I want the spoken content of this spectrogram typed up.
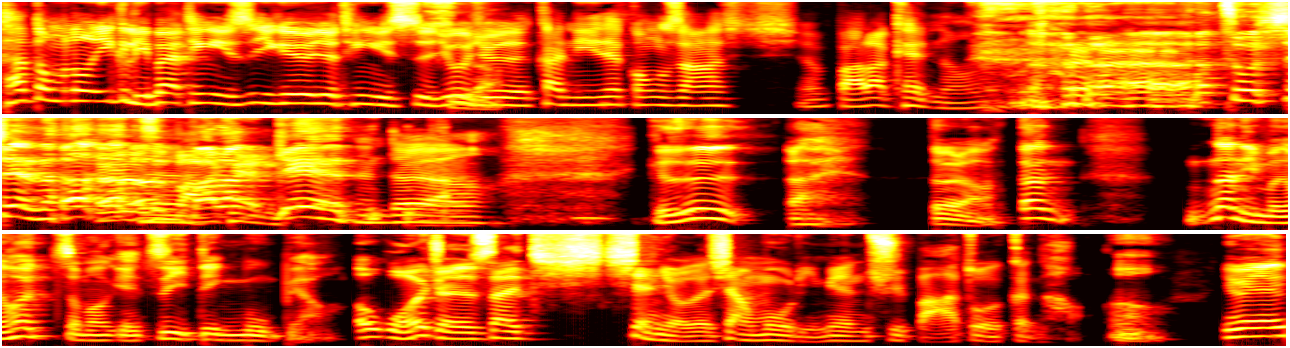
他动不动一个礼拜听一次，一个月就听一次，就会觉得，看、啊、你在攻杀巴拉 can 哦，出现了，是巴拉 can，。对啊，可是，哎，对啊，但。那你们会怎么给自己定目标？呃，我会觉得在现有的项目里面去把它做得更好。嗯，因为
